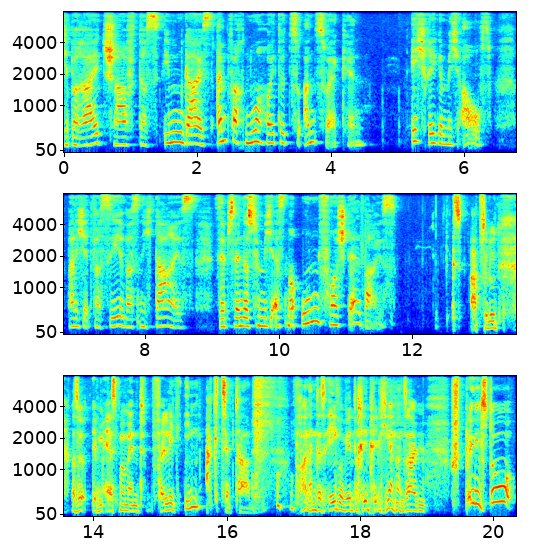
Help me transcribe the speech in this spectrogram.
die Bereitschaft, das im Geist einfach nur heute zu anzuerkennen. Ich rege mich auf, weil ich etwas sehe, was nicht da ist, selbst wenn das für mich erstmal unvorstellbar ist. Ist absolut, also im ersten Moment völlig inakzeptabel. Vor allem das Ego wird rebellieren und sagen, spinnst du?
